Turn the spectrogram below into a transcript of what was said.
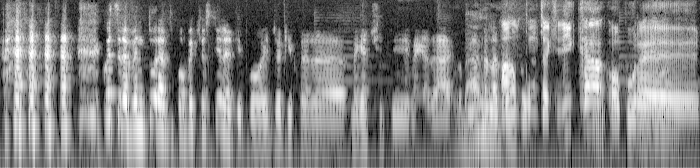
Questa è un'avventura tipo vecchio stile, tipo i giochi per eh, Mega CD, Mega Drive. Ma un punto e clicca oppure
